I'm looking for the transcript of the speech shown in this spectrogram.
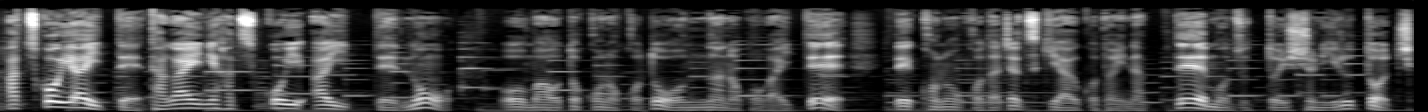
初恋相手互いに初恋相手の、まあ、男の子と女の子がいてでこの子たちは付き合うことになってもうずっと一緒にいると誓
